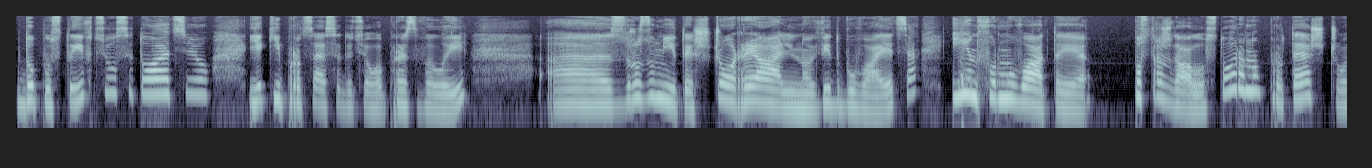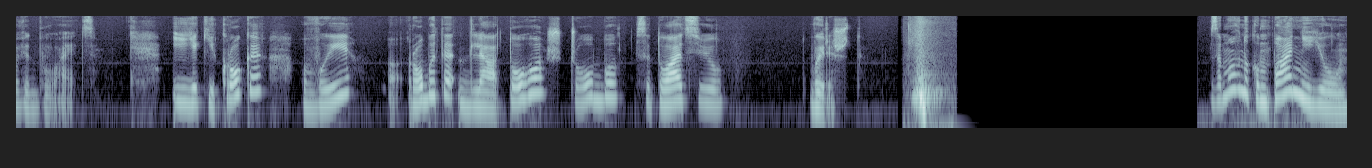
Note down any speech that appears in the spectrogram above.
допустив цю ситуацію, які процеси до цього призвели. е, Зрозуміти, що реально відбувається, і інформувати постраждалу сторону про те, що відбувається, і які кроки ви е, робите для того, щоб ситуацію вирішити. Замовну компанію,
